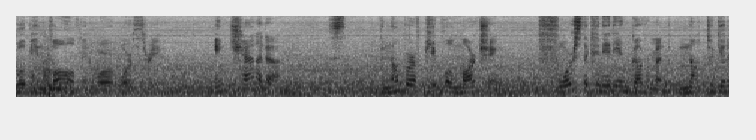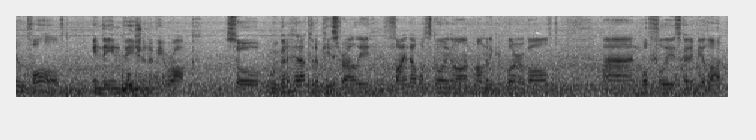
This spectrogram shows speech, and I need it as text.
will be involved in World War III. In Canada, the number of people marching forced the Canadian government not to get involved in the invasion of Iraq. So we're gonna head out to the peace rally, find out what's going on, how many people are involved, and hopefully it's gonna be a lot.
